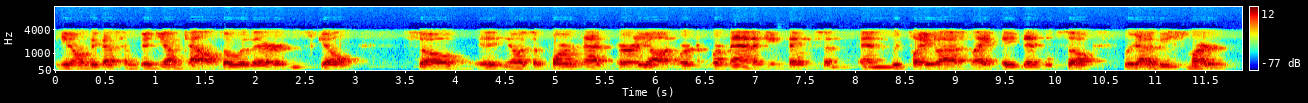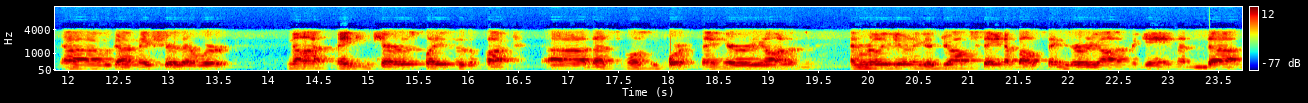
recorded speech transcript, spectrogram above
you know they got some good young talent over there and skill. So you know it's important that early on we're we're managing things, and and we played last night. They didn't, so we got to be smart. Uh, we got to make sure that we're not making careless plays with the puck. Uh, that's the most important thing here early on, and, and really doing a good job staying above things early on in the game. And uh,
